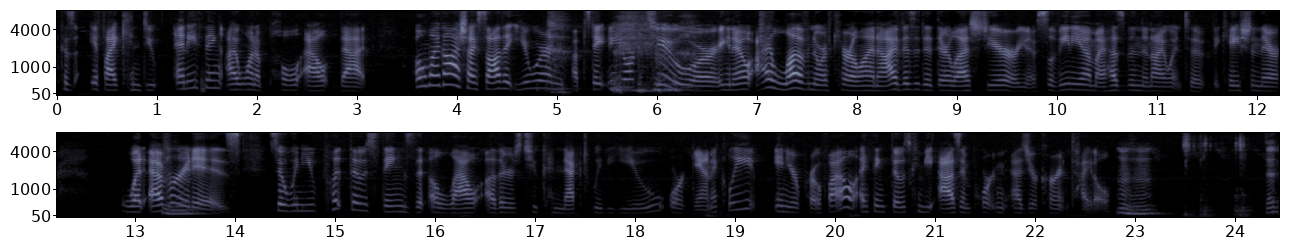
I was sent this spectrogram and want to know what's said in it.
Because if I can do anything, I want to pull out that. Oh my gosh, I saw that you were in upstate New York too, or you know, I love North Carolina. I visited there last year, or you know, Slovenia. My husband and I went to vacation there. Whatever it is, so when you put those things that allow others to connect with you organically in your profile, I think those can be as important as your current title. Mm-hmm. That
